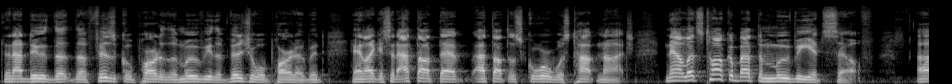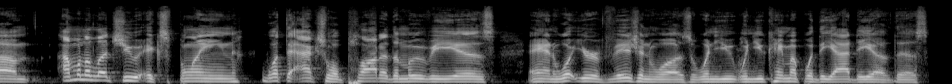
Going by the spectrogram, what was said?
than I do the the physical part of the movie, the visual part of it. And like I said, I thought that I thought the score was top notch. Now let's talk about the movie itself. Um, I'm going to let you explain what the actual plot of the movie is and what your vision was when you when you came up with the idea of this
